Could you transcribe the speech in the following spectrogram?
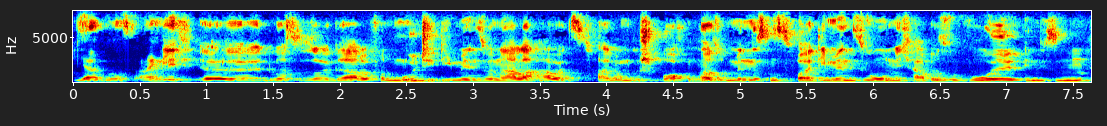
Ja, du hast eigentlich, äh, du hast also gerade von multidimensionaler Arbeitsteilung gesprochen, also mindestens zwei Dimensionen. Ich habe sowohl in diesem,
